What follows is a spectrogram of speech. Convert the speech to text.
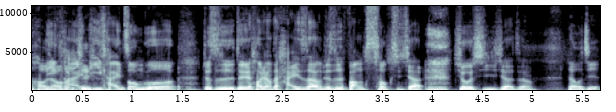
离开离开中国，就是对，好想在海上就是放松一下，休息一下这样。了解。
